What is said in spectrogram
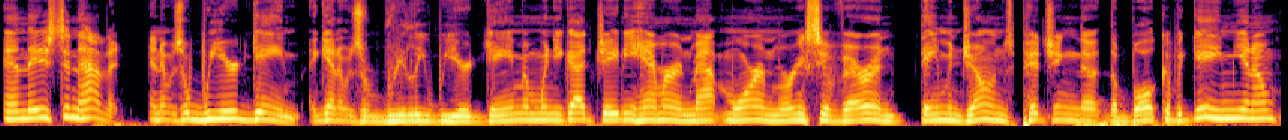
and they just didn't have it. And it was a weird game. Again, it was a really weird game. And when you got JD Hammer and Matt Moore and Mauricio Llovera and Damon Jones pitching the, the bulk of a game, you know,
